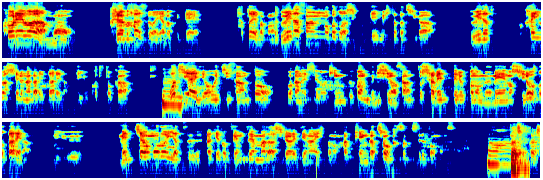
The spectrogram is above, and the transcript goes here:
これはもう、クラブハウスはやばくて、例えばこの上田さんのことを知っている人たちが、上田と会話してる中で誰だっていうこととか、うん落合陽一さんと、わかんないですけど、キングコング西野さんと喋ってるこの無名の素人誰なんっていう、めっちゃおもろいやつだけど、全然まだ知られてない人の発見が超加速すると思うんですよ。確かに。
